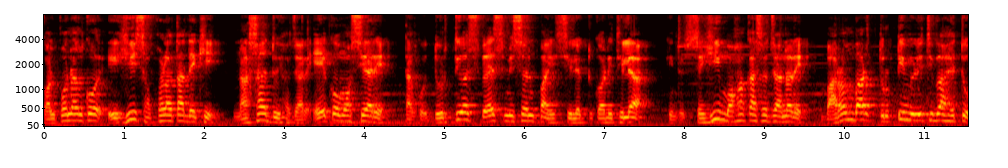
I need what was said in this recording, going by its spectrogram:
କଳ୍ପନାଙ୍କ ଏହି ସଫଳତା ଦେଖି ନାସା ଦୁଇ ହଜାର ଏକ ମସିହାରେ ତାଙ୍କୁ ଦ୍ୱିତୀୟ ସ୍ପେସ୍ ମିଶନ ପାଇଁ ସିଲେକ୍ଟ କରିଥିଲା। କିନ୍ତୁ ସେହି ମହାକାଶ ଯାନରେ ବାରମ୍ବାର ତ୍ରୁଟି ମିଳିଥିବା ହେତୁ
